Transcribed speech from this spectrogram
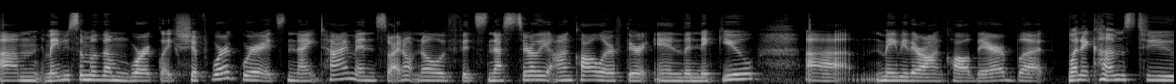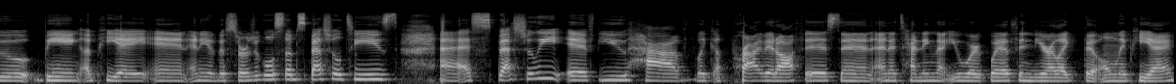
Um, maybe some of them work like shift work where it's nighttime and so I don't know if it's necessarily on call or if they're in the NICU. Uh, maybe they're on call there, but when it comes to being a PA in any of the surgical subspecialties, uh, especially if you have like a private office and an attending that you work with and you're like the only PA,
